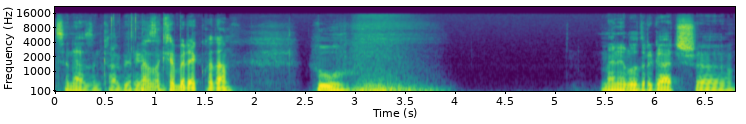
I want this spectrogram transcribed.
se ne znam, kaj bi Ne rekel. znam, kaj bi rekel, da. Uh. Meni je bilo drugače, uh,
